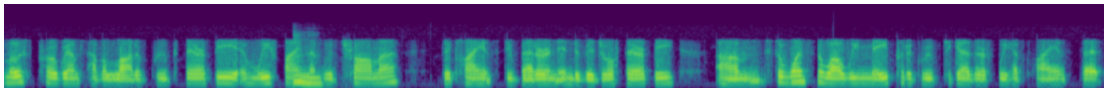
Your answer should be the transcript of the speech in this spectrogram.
most programs have a lot of group therapy and we find mm-hmm. that with trauma that clients do better in individual therapy. Um, so once in a while we may put a group together if we have clients that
